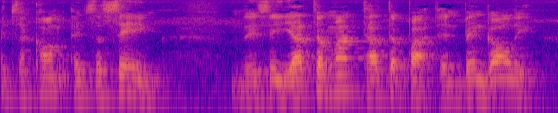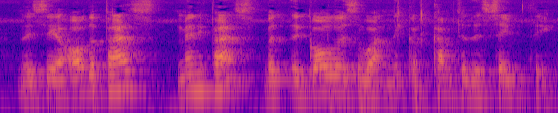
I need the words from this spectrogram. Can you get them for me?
It's a com. It's a saying. They say yatamat tatapat in Bengali. They say all the paths, many paths, but the goal is the one. They come to the same thing.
